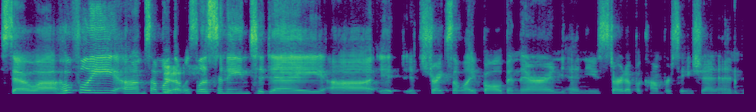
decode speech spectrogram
So uh, hopefully, um, someone that was listening today, uh, it it strikes a light bulb in there, and and you start up a conversation, and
